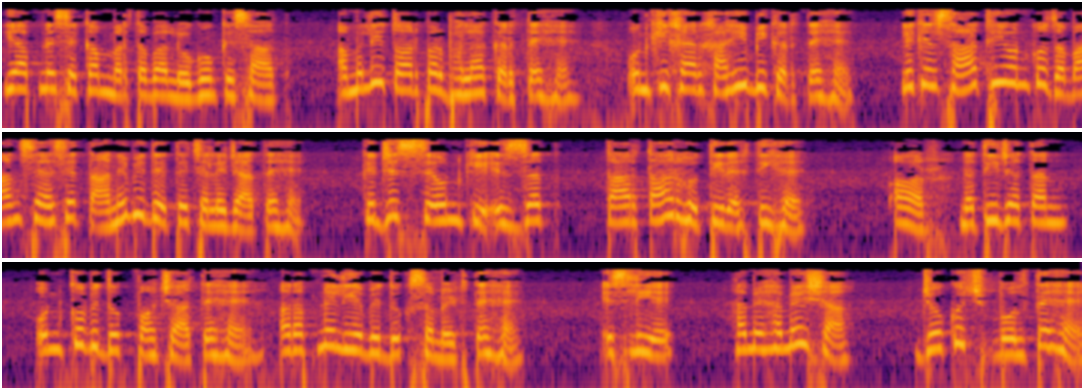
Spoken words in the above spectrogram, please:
یا اپنے سے کم مرتبہ لوگوں کے ساتھ عملی طور پر بھلا کرتے ہیں، ان کی خیر خواہی بھی کرتے ہیں، لیکن ساتھ ہی ان کو زبان سے ایسے تانے بھی دیتے چلے جاتے ہیں کہ جس سے ان کی عزت تار تار ہوتی رہتی ہے اور نتیجتاً ان کو بھی دکھ پہنچاتے ہیں اور اپنے لیے بھی دکھ سمیٹتے ہیں۔ اس لیے ہمیں ہمیشہ جو کچھ بولتے ہیں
